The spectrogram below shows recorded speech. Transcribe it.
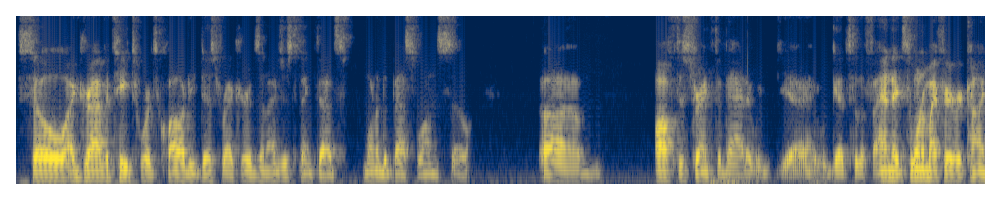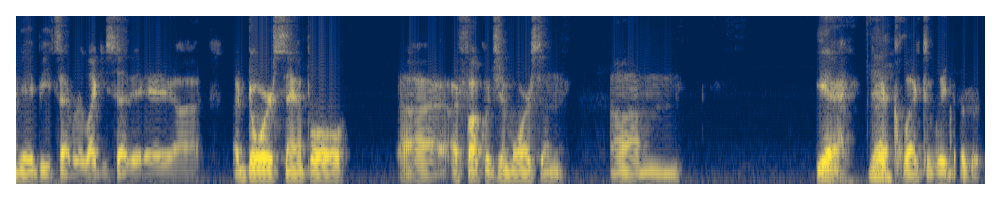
so I gravitate towards quality diss records, and I just think that's one of the best ones. So, um, off the strength of that, it would yeah, it would get to the and it's one of my favorite Kanye beats ever. Like you said, a a Doors sample. Uh, I fuck with Jim Morrison. Um, yeah, yeah, that collectively does it.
